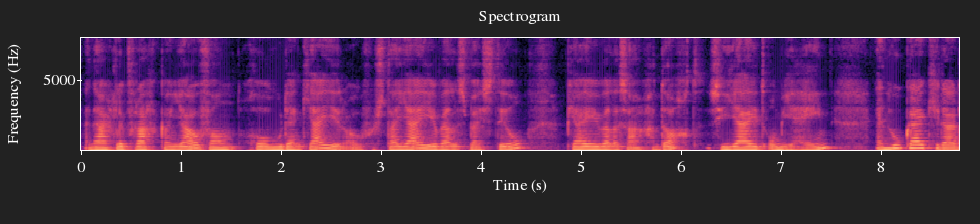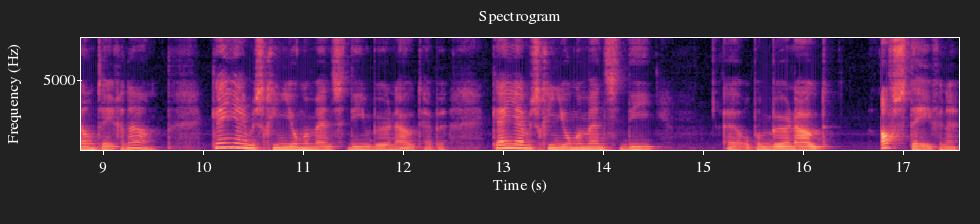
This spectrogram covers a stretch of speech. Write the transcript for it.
En eigenlijk vraag ik aan jou van, goh, hoe denk jij hierover? Sta jij hier wel eens bij stil? Heb jij hier wel eens aan gedacht? Zie jij het om je heen? En hoe kijk je daar dan tegenaan? Ken jij misschien jonge mensen die een burn-out hebben? Ken jij misschien jonge mensen die uh, op een burn-out afstevenen?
